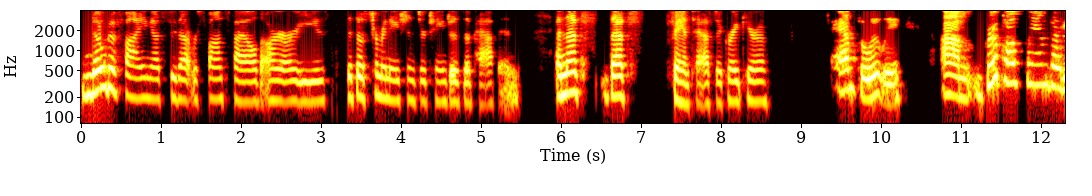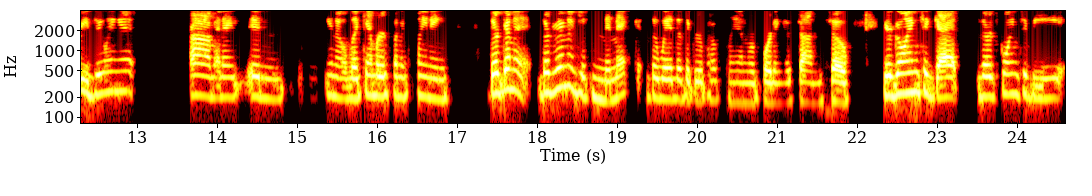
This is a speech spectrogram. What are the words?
notifying us through that response file, the RREs, that those terminations or changes have happened. And that's that's fantastic, right, Kira? Absolutely. Um, group health plans already doing it. Um, and I, in you know, like Amber's been explaining, they're gonna they're gonna just mimic the way that the group health plan reporting is done. So you're going to get there's going to be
